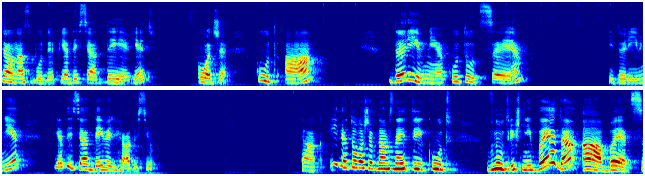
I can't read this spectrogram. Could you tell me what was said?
Це у нас буде 59. Отже, кут А дорівнює куту С і дорівнює 59 градусів. Так, і для того, щоб нам знайти кут внутрішній Б, да, АБЦ,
